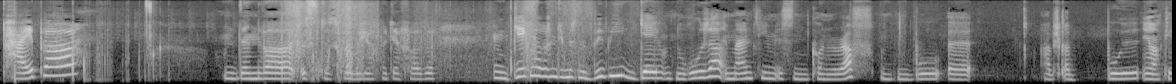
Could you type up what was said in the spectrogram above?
Piper. Und dann war ist das, glaube ich, auch mit der Folge. Im gegnerischen Team ist eine Bibi, ein Gay und eine Rosa. In meinem Team ist ein Conor Ruff und ein Bull. Äh, habe ich gerade Bull. Ja, okay.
